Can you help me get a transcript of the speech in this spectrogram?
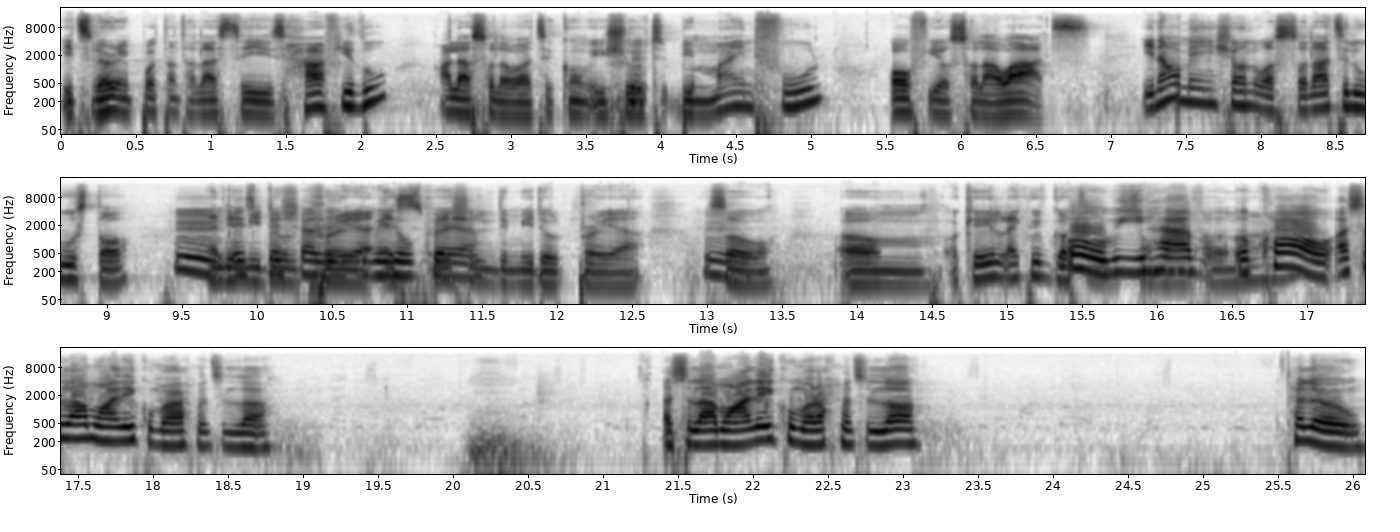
it's very important. Allah says, "Hafidhu ala salawatikum." You should be mindful of your salawats. He now mentioned was salatul wusta Hmm, and the middle prayer, the middle especially prayer. the middle prayer. Hmm. So, um, okay, like we've got. oh, we have a call. Assalamu alaikum wa rahmatullah. Assalamu alaikum wa rahmatullah. Hello.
